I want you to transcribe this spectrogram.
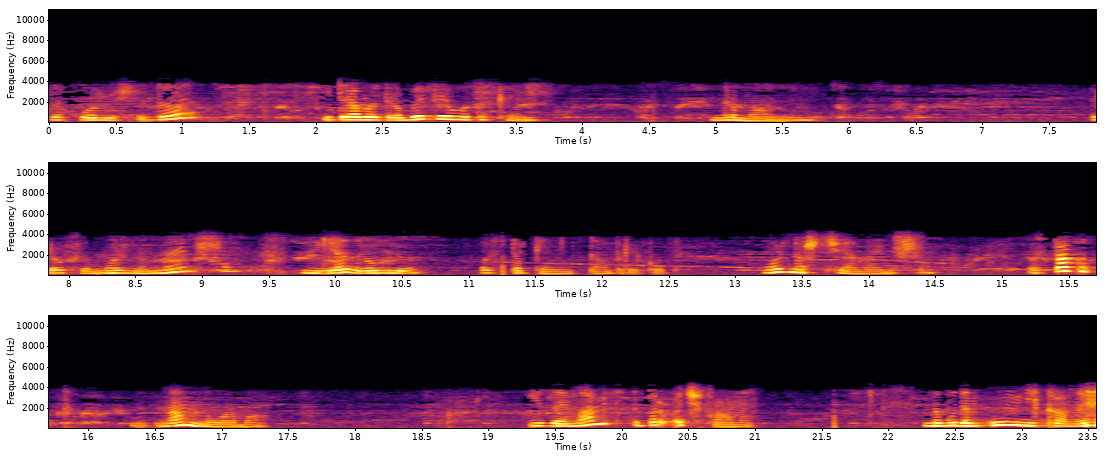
заходжу сюди і треба зробити його таким. Нормальним. Трохи можна менше, але я зроблю ось таким, наприклад. Можна ще менше. Ось так от нам норма. І займаємося тепер очками. Ми будемо умниками.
